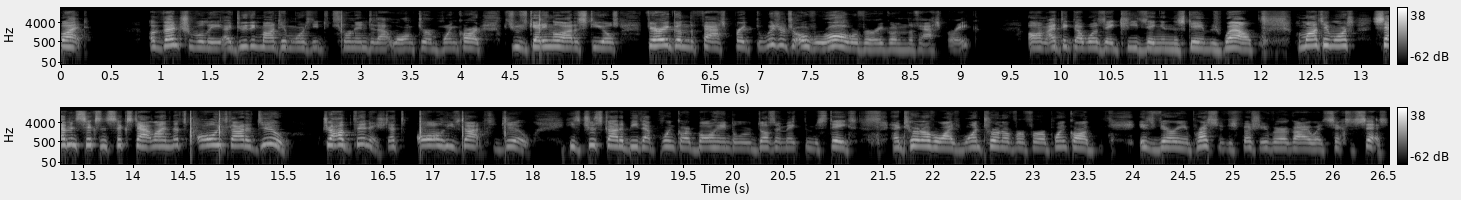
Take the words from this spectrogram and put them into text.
But eventually, I do think Monte Morris needs to turn into that long term point guard because he was getting a lot of steals, very good in the fast break. The Wizards overall were very good in the fast break. Um, I think that was a key thing in this game as well. But Monte Morris, seven, six, and six stat line. That's all he's got to do. Job finished. That's all he's got to do. He's just got to be that point guard ball handler who doesn't make the mistakes. And turnover wise, one turnover for a point guard is very impressive, especially for a guy who had six assists.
